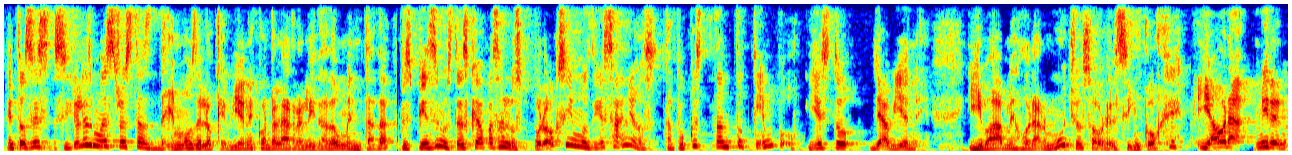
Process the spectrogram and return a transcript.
Entonces, si yo les muestro estas demos de lo que viene contra la realidad aumentada, pues piensen ustedes qué va a pasar en los próximos 10 años. Tampoco es tanto tiempo y esto ya viene y va a mejorar mucho sobre el 5G. Y ahora miren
